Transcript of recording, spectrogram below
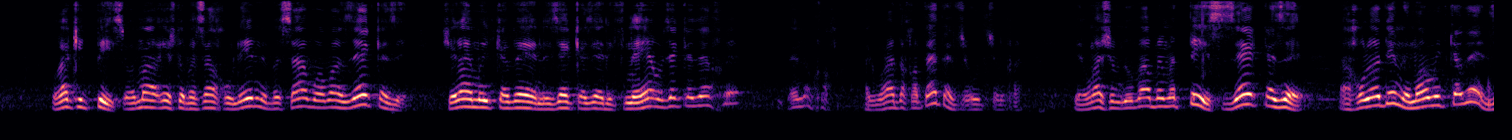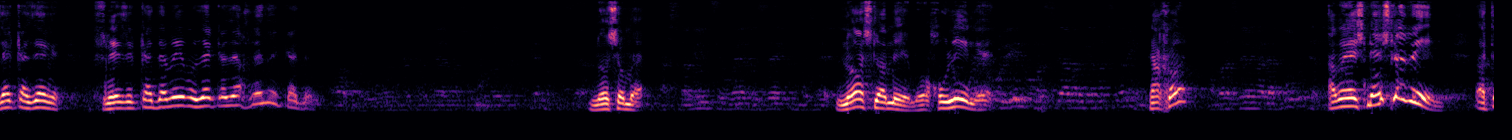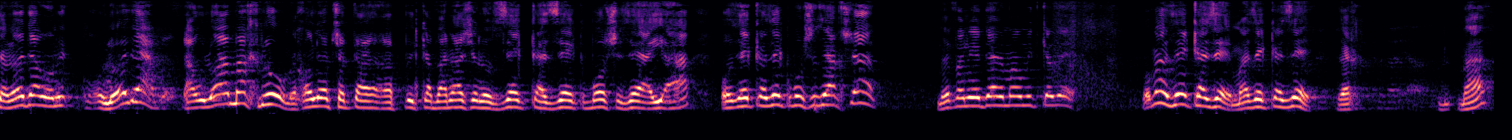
הוא רק הדפיס, הוא אמר יש לו בשר חולין ובשר והוא אמר זה כזה. השאלה אם הוא התכוון לזה כזה לפני או זה כזה אחרי, אין הוכחה. הגמרא דחתה את האפשרות שלך. היא אמרה שמדובר במדפיס, זה כזה. אנחנו לא יודעים למה הוא מתכוון, זה כזה לפני זה קדמים או זה כזה אחרי זה קדמים. לא שומע. לא השלמים, הוא חולין. נכון. אבל יש שני שלבים. אתה לא יודע, הוא לא יודע, הוא לא אמר כלום, יכול להיות שהכוונה שלו זה כזה כמו שזה היה, או זה כזה כמו שזה עכשיו. מאיפה אני יודע למה הוא מתכוון? הוא אומר זה כזה, מה זה כזה? זה... מה?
